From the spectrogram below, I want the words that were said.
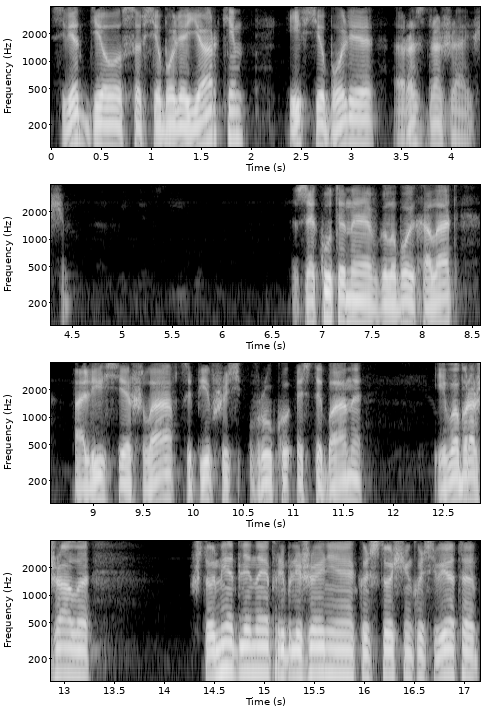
свет делался все более ярким и все более раздражающим. Закутанная в голубой халат, Алисия шла, вцепившись в руку Эстебана, и воображала, что медленное приближение к источнику света,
